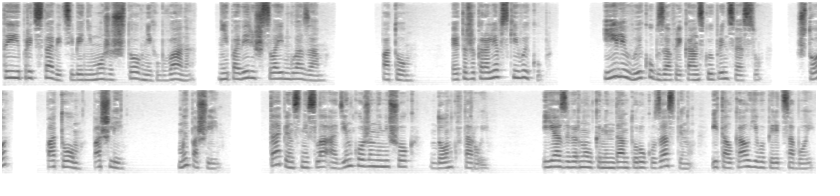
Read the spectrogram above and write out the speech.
Ты и представить себе не можешь, что в них бвана, не поверишь своим глазам. Потом. Это же королевский выкуп. Или выкуп за африканскую принцессу. Что? Потом. Пошли. Мы пошли. Тапин снесла один кожаный мешок, Донг второй. Я завернул коменданту руку за спину и толкал его перед собой.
